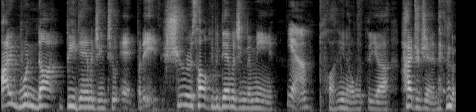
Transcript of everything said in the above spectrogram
I would not be damaging to it, but it sure as hell could be damaging to me. yeah. Plus, you know, with the uh, hydrogen and the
